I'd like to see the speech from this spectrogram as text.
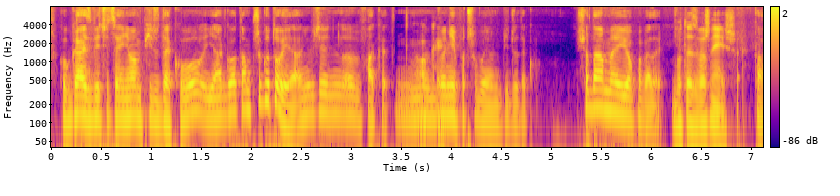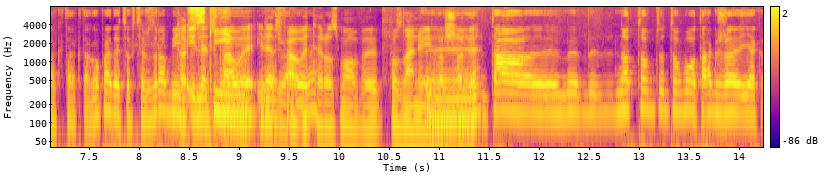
"Tylko, guys, wiecie co, ja nie mam pitch decku, ja go tam przygotuję. Oni powiedzieli, no fuck it, no, Okej. bo nie potrzebujemy pitch decku. Siadamy i opowiadaj. Bo to jest ważniejsze. Tak, tak, tak. Opowiadaj, co chcesz zrobić, To ile kim, trwały, ile trwały te rozmowy w Poznaniu i w Warszawie? E, Ta, e, no to, to, było tak, że jak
